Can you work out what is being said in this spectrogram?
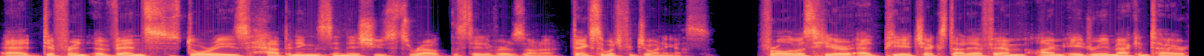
at different events, stories, happenings, and issues throughout the state of Arizona. Thanks so much for joining us. For all of us here at phx.fm, I'm Adrian McIntyre.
